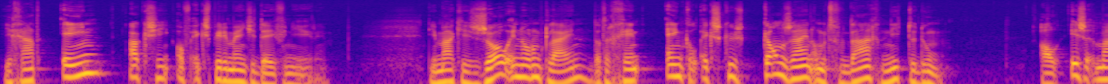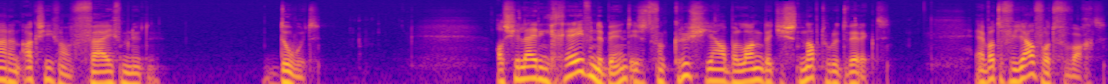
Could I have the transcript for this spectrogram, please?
Je gaat één actie of experimentje definiëren. Die maak je zo enorm klein dat er geen enkel excuus kan zijn om het vandaag niet te doen. Al is het maar een actie van vijf minuten. Doe het. Als je leidinggevende bent, is het van cruciaal belang dat je snapt hoe het werkt en wat er van jou wordt verwacht.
